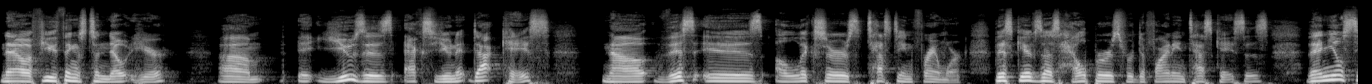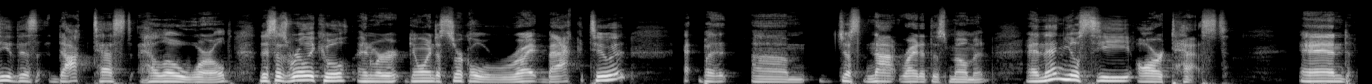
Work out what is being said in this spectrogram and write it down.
Now, a few things to note here. Um, it uses ExUnit.Case. Now, this is Elixir's testing framework. This gives us helpers for defining test cases. Then you'll see this doc test hello world. This is really cool, and we're going to circle right back to it, but um, just not right at this moment. And then you'll see our test. And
